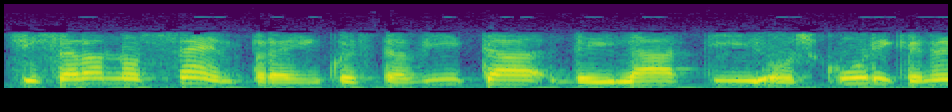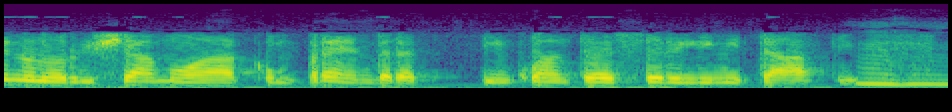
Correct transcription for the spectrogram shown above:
ci saranno sempre in questa vita dei lati oscuri che noi non riusciamo a comprendere in quanto esseri limitati, mm-hmm.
